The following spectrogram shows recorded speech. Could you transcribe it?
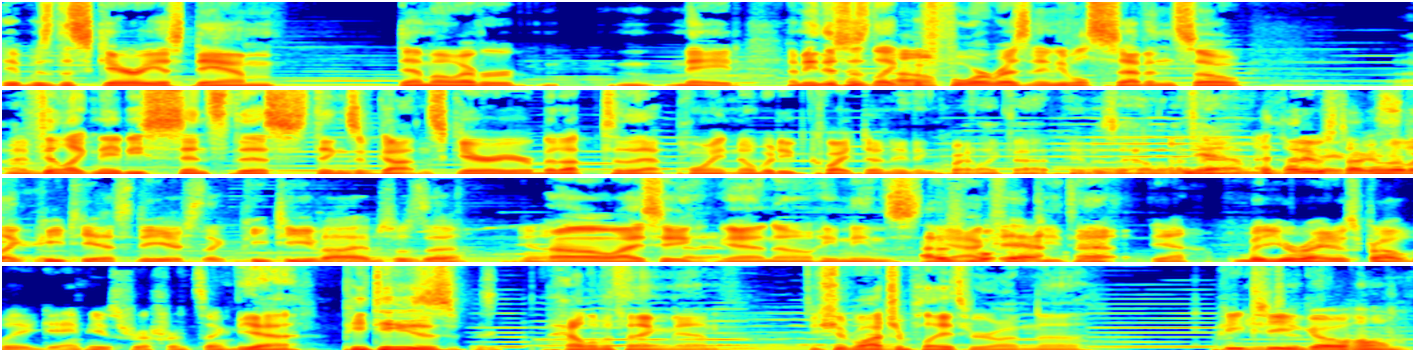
it was the scariest damn demo ever m- made. I mean, this is like Oh. before Resident Evil 7, so I feel like maybe since this things have gotten scarier. But up to that point, nobody had quite done anything quite like that. It was a hell of a thing. Yeah. I thought he was Very talking about like. PTSD or s- like PT vibes was a you know. Oh, I see. Yeah. Yeah, no, he means I the was actual yeah, PT. uh, yeah, but you're right. It was probably a game he was referencing. yeah, PT is a hell of a thing, man. You should watch a playthrough on uh, on PT YouTube. go home.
